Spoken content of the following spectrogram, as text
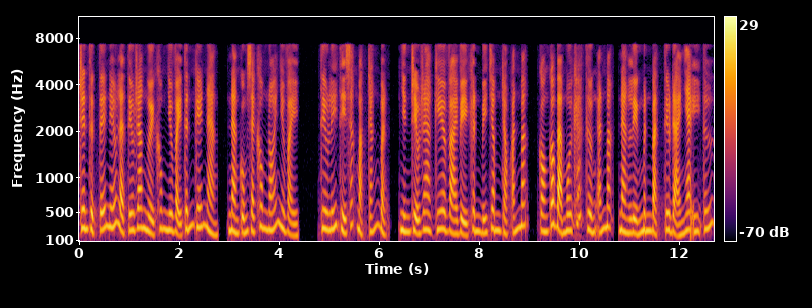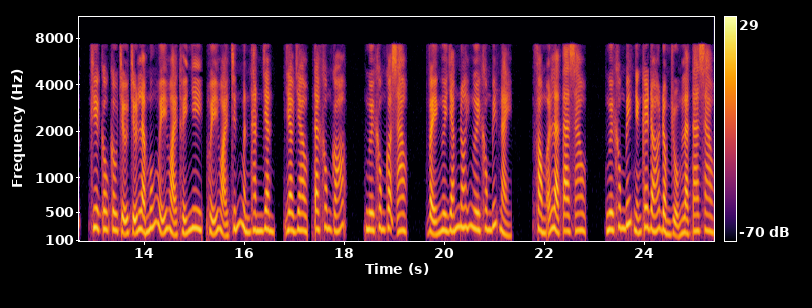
trên thực tế nếu là tiêu ra người không như vậy tính kế nàng, nàng cũng sẽ không nói như vậy. Tiêu lý thì sắc mặt trắng bệch, nhìn triệu ra kia vài vị khinh bị châm trọc ánh mắt, còn có bà môi khác thường ánh mắt, nàng liền minh bạch tiêu đại nha y tứ, kia câu câu chữ chữ là muốn hủy hoại Thủy Nhi, hủy hoại chính mình thanh danh, giao giao, ta không có, ngươi không có sao, vậy ngươi dám nói ngươi không biết này, phòng ở là ta sao, ngươi không biết những cái đó đồng ruộng là ta sao,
